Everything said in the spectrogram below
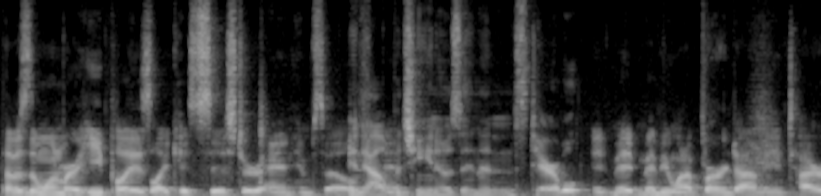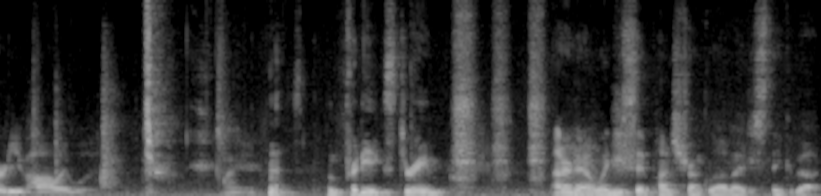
That was the one where he plays like his sister and himself. And Al Pacino's in it, and it's terrible. It made, made me want to burn down the entirety of Hollywood. Like, Pretty extreme. I don't know. When you said Punch Drunk Love, I just think about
